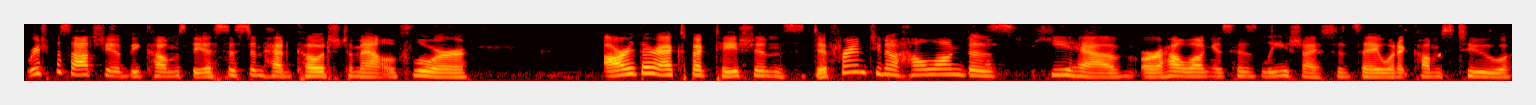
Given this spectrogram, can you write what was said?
Rich Bisaccia becomes the assistant head coach to Matt LaFleur are their expectations different? You know, how long does he have, or how long is his leash, I should say, when it comes to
